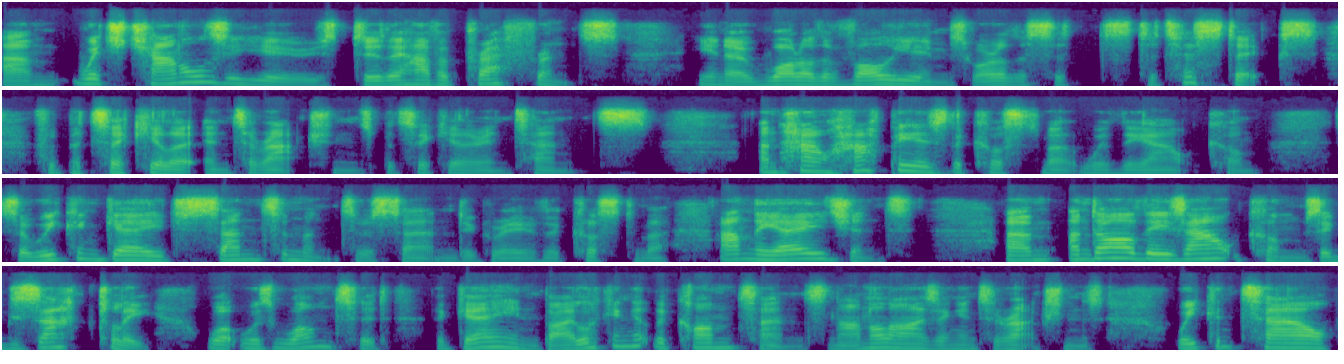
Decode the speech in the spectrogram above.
Um, which channels are used? Do they have a preference? You know, what are the volumes? What are the statistics for particular interactions, particular intents? And how happy is the customer with the outcome. So we can gauge sentiment to a certain degree of the customer and the agent. Um, and are these outcomes exactly what was wanted? Again, by looking at the contents and analyzing interactions, we can tell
